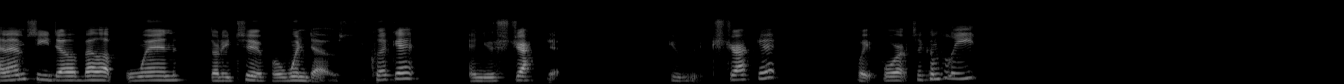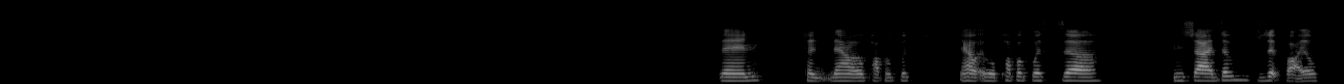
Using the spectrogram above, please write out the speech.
MMC Develop Win 32 for Windows. You click it and you extract it. You extract it, wait for it to complete. Then so now it will pop up with now it will pop up with the inside the zip file.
